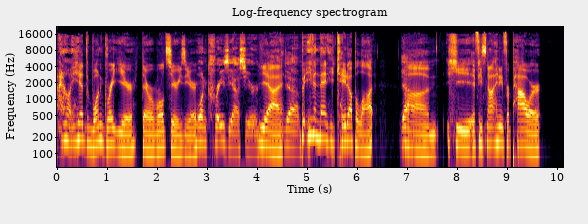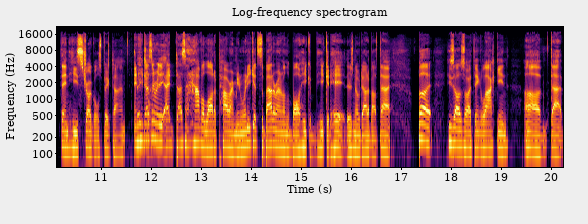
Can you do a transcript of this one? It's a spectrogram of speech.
I don't, he had the one great year. There were World Series year. One crazy ass year. Yeah. Yeah. But even then, he K'd up a lot. Yeah. Um, he if he's not hitting for power, then he struggles big time. And he doesn't time. really uh, doesn't have a lot of power. I mean, when he gets the bat around on the ball, he could he could hit. There's no doubt about that. But he's also I think lacking uh, that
